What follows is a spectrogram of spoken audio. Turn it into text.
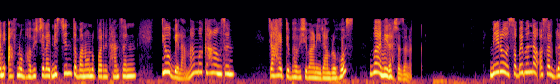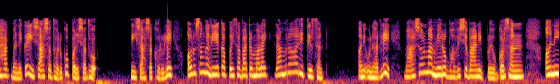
अनि आफ्नो भविष्यलाई निश्चिन्त बनाउनु पर्ने ठान्छन् त्यो बेलामा म कहाँ आउँछन्? चाहे त्यो भविष्यवाणी राम्रो होस् वा निराशाजनक। मेरो सबैभन्दा असल ग्राहक भनेकै शासकहरूको परिषद हो। ती शासकहरूले अरूसँग लिएका पैसाबाट मलाई राम्ररी तिर्छन् अनि उनीहरूले भाषणमा मेरो भविष्यवाणी प्रयोग गर्छन् अनि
